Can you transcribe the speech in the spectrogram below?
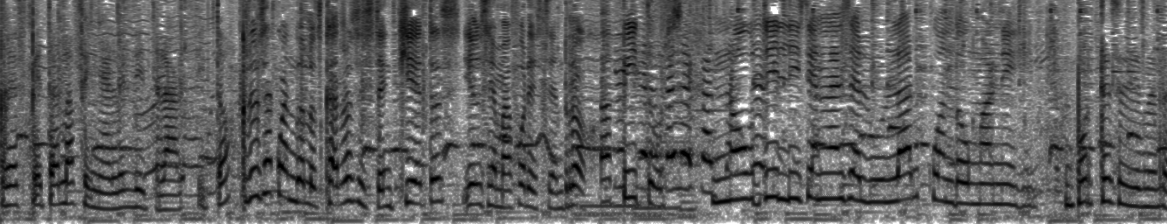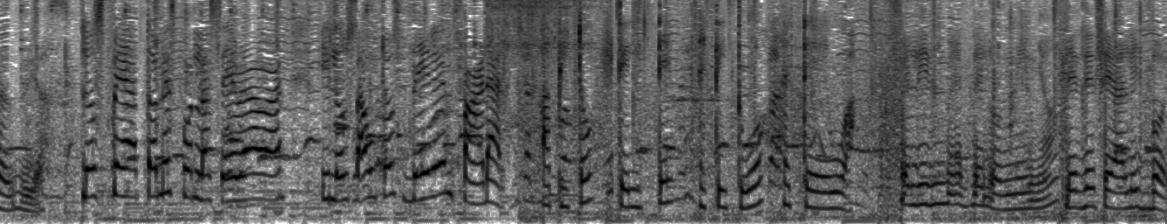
Respeta las señales de tránsito. Cruza cuando los carros estén quietos y el semáforo esté en rojo. Papitos, no utilicen el celular cuando manejen. Pórtese bien en las vías. Los peatones por la cebra van y los autos deben parar. Papito, telite, estitúo, esteua. Feliz mes de los niños. Les desea Liz Boy.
